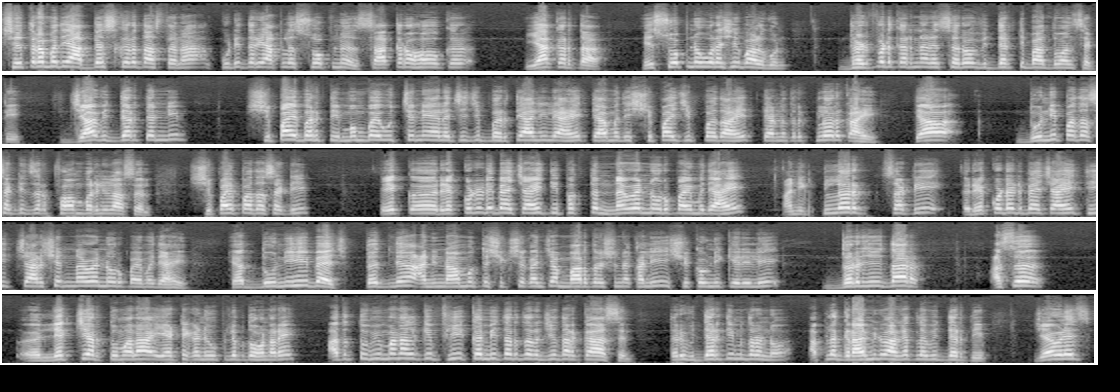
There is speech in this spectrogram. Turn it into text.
क्षेत्रामध्ये अभ्यास करत असताना कुठेतरी आपलं स्वप्न साकार व्हावं कर याकरता हे स्वप्न उराशी बाळगून धडपड करणाऱ्या सर्व विद्यार्थी बांधवांसाठी ज्या विद्यार्थ्यांनी शिपाई भरती मुंबई उच्च न्यायालयाची जी भरती आलेली आहे त्यामध्ये शिपाईची पद आहेत त्यानंतर क्लर्क आहे. त्या दोन्ही पदासाठी जर फॉर्म भरलेला असेल शिपाई पदासाठी एक रेकॉर्डेड बॅच आहे ती फक्त नव्याण्णव रुपयामध्ये आहे. आणि क्लर्कसाठी रेकॉर्डेड बॅच आहे ती चारशे नव्याण्णव रुपयामध्ये आहे. ह्या दोन्हीही बॅच तज्ज्ञ आणि नामवंत शिक्षकांच्या मार्गदर्शनाखाली शिकवणी केलेली दर्जेदार असं लेक्चर तुम्हाला या ठिकाणी उपलब्ध होणार आहे. आता तुम्ही म्हणाल की फी कमी तर दर्जेदार का असेल? तर विद्यार्थी मित्रांनो आपला ग्रामीण भागातला विद्यार्थी ज्यावेळेस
